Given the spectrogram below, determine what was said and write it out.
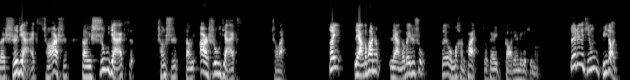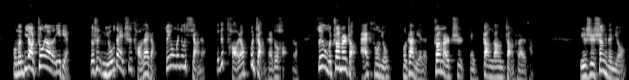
所以十减 x 乘二十等于十五减 x 乘十等于二十五减 x 乘 y。所以两个方程，两个未知数，所以我们很快就可以搞定这个题目。所以这个题目比较我们比较重要的一点就是牛在吃，草在长，所以我们就想着这个草要不长该多好，是吧？所以我们专门找 x 头牛不干别的，专门吃那刚刚长出来的草。于是剩下的牛，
